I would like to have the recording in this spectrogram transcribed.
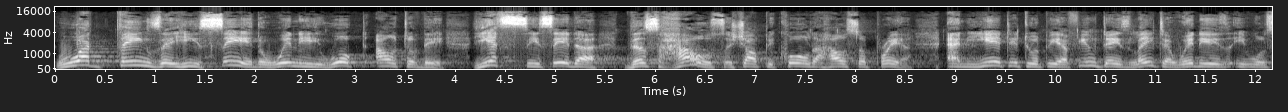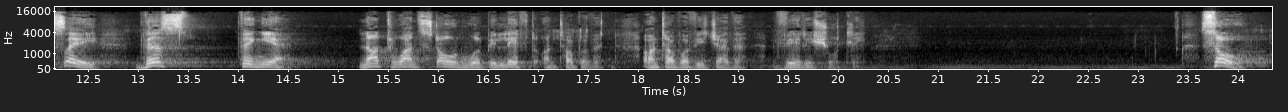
What things he said when he walked out of there? Yes, he said, uh, This house shall be called a house of prayer. And yet it will be a few days later when he, he will say, This thing here. Not one stone will be left on top of it, on top of each other very shortly. So,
